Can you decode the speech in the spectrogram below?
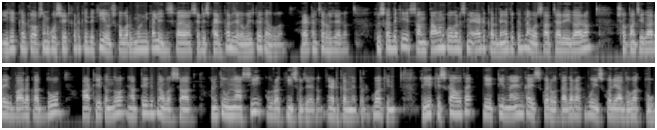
एक एक करके ऑप्शन को सेट करके देखिए और उसका वर्गमूल निकालिए जिसका सेटिस्फाइड कर जाएगा इसका क्या होगा? राइट आंसर हो जाएगा। तो इसका देखिए संतावन को अगर इसमें ऐड कर देंगे तो कितना होगा? सात चार ग्यारह छः पाँच ग्यारह एक बारह का दो आठ एक नौ यहाँ पे कितना होगा? सात यानी कि उनासी और इक्कीस हो जाएगा ऐड करने पर हुआ कि तो ये किसका होता है? एटी नाइन का स्क्वायर होता है। अगर आपको स्क्वायर याद होगा तो,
